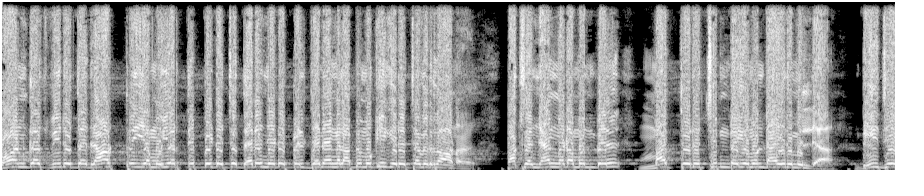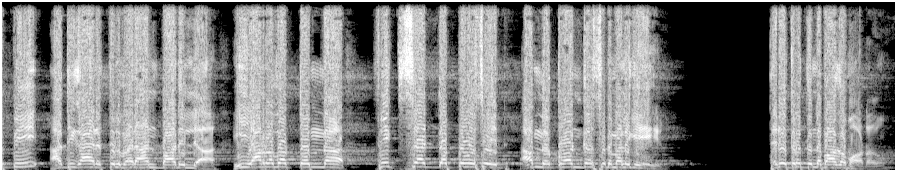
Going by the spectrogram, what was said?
കോൺഗ്രസ് വിരുദ്ധ രാഷ്ട്രീയം ഉയർത്തിപ്പിടിച്ച് തെരഞ്ഞെടുപ്പിൽ ജനങ്ങൾ അഭിമുഖീകരിച്ചവരാണ് പക്ഷെ ഞങ്ങളുടെ മുൻപിൽ മറ്റൊരു ചിന്തയും ഉണ്ടായിരുന്നില്ല. ബി ജെ പി അധികാരത്തിൽ വരാൻ പാടില്ല. ഈ അറുപത്തൊന്ന് ഫിക്സഡ് ഡെപ്പോസിറ്റ് അന്ന് കോൺഗ്രസിന് നൽകി. ചരിത്രത്തിന്റെ ഭാഗമാണ്.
